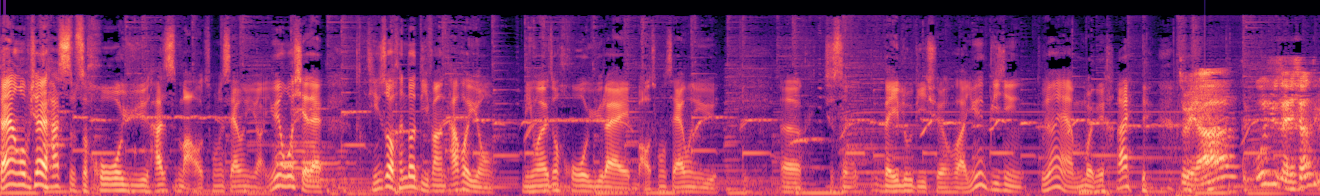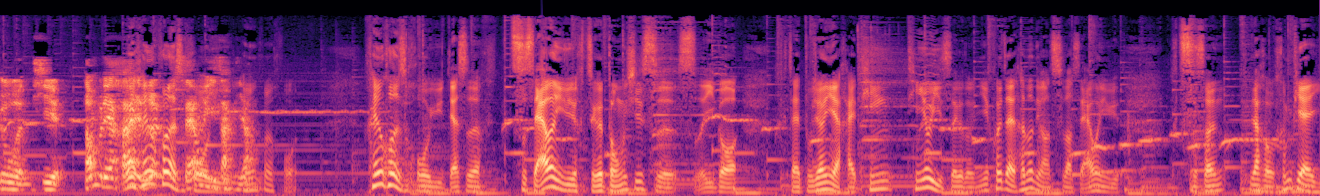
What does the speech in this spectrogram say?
当然，我不晓得它是不是活鱼，它是冒充的三文鱼啊。因为我现在听说很多地方它会用另外一种活鱼来冒充三文鱼，呃，就是内陆地区的话，因为毕竟都江堰没得海，对啊，我就在想这个问题，它没得海，很有可能是三文鱼，很？有可能活，很有可能是活鱼。但是吃三文鱼这个东西是是一个在都江堰还挺挺有意思的一个东西，你可以在很多地方吃到三文鱼刺身，然后很便宜，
